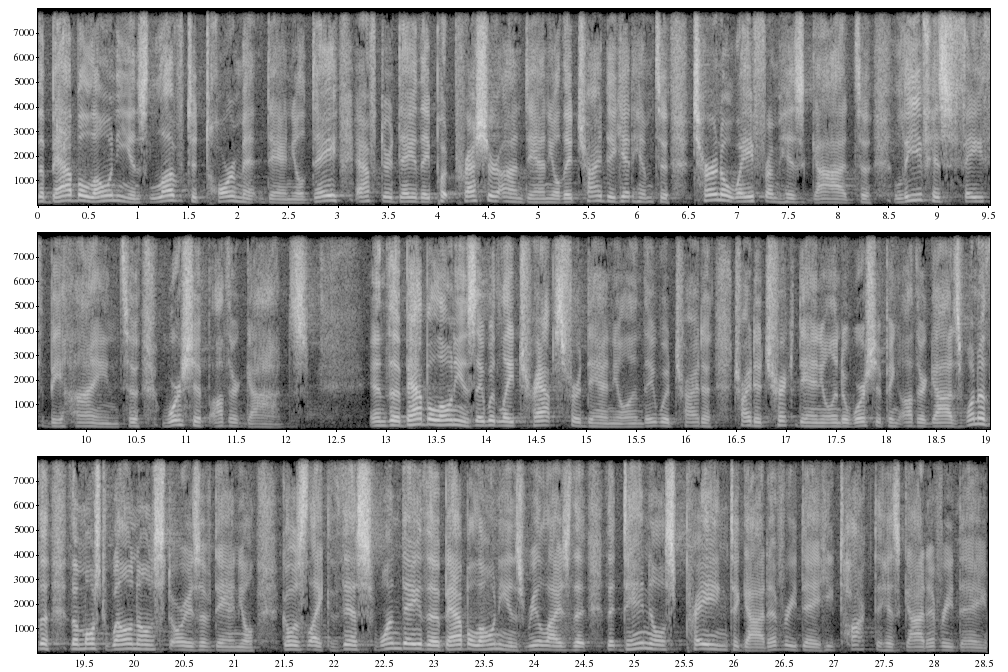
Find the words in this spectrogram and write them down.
the Babylonians loved to torment Daniel. Day after day, they put pressure on Daniel. They tried to get him to turn away from his God, to leave his faith behind, to worship other gods. And the Babylonians, they would lay traps for Daniel and they would try to, try to trick Daniel into worshiping other gods. One of the, the most well known stories of Daniel goes like this One day, the Babylonians realized that, that Daniel's praying to God every day. He talked to his God every day.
